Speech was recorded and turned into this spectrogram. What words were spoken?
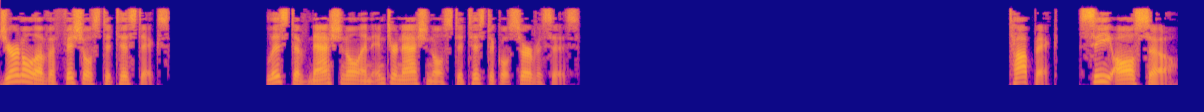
Journal of Official Statistics. List of national and international statistical services Topic. See also.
